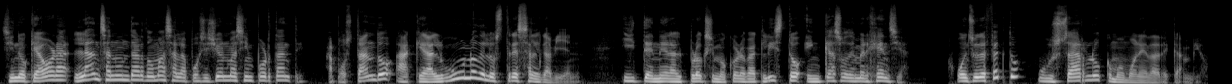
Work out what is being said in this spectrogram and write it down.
sino que ahora lanzan un dardo más a la posición más importante, apostando a que alguno de los tres salga bien y tener al próximo quarterback listo en caso de emergencia, o en su defecto, usarlo como moneda de cambio.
